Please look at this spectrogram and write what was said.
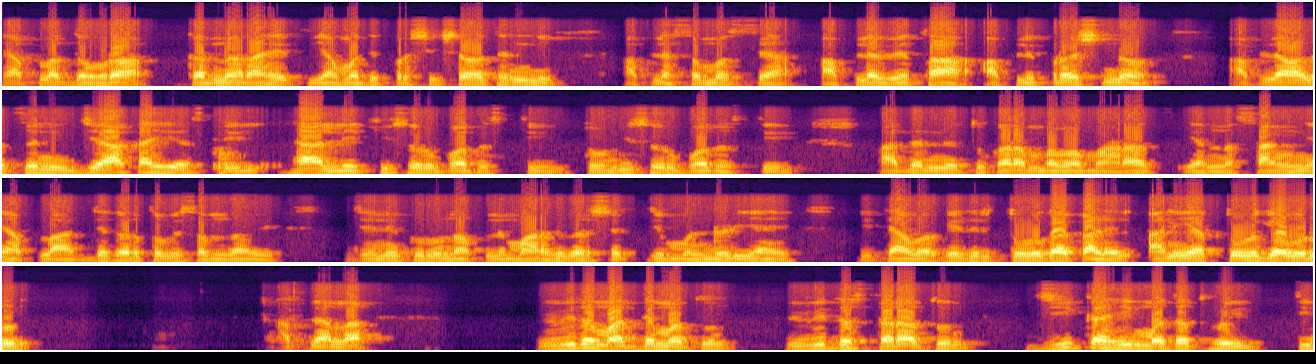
हे आपला दौरा करणार आहेत. यामध्ये प्रशिक्षणार्थ्यांनी आपल्या समस्या आपल्या व्यथा आपले प्रश्न आपल्या अडचणी ज्या काही असतील ह्या लेखी स्वरूपात असतील तोंडी स्वरूपात असतील आदरणीय तुकाराम बाबा महाराज यांना सांगणे आपलं आद्य कर्तव्य समजावे. जेणेकरून आपले मार्गदर्शक जी मंडळी आहे ती त्यावर काहीतरी तोडगा काढेल आणि या तोडग्यावरून आपल्याला विविध माध्यमातून विविध स्तरातून जी काही मदत होईल ती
